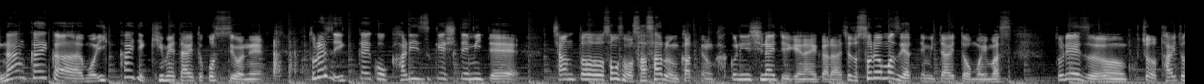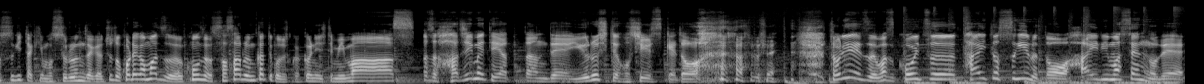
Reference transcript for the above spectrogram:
何回かもう1回で決めたいとこっすよね。とりあえず1回こう仮付けしてみて、ちゃんとそもそも刺さるんかっていうのを確認しないといけないから、ちょっとそれをまずやってみたいと思います。とりあえず、うん、ちょっとタイトすぎた気もするんだけど、ちょっとこれがまずコンセント刺さるんかってことを確認してみます。まず初めてやったんで許してほしいですけど とりあえずまずこいつタイトすぎると入りませんので、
